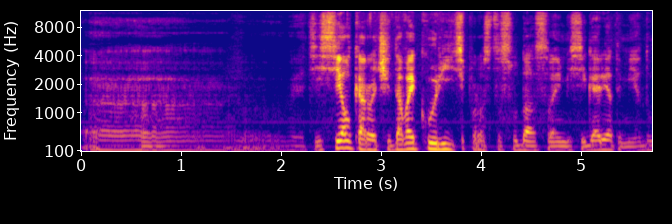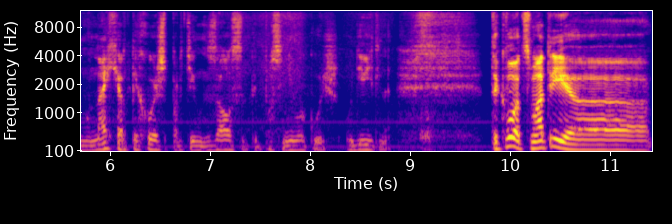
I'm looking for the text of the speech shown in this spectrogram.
э, и сел, короче, давай курить просто сюда своими сигаретами. Я думаю, нахер ты ходишь в спортивный зал, если ты после него куришь. Удивительно. Так вот, смотри, э,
